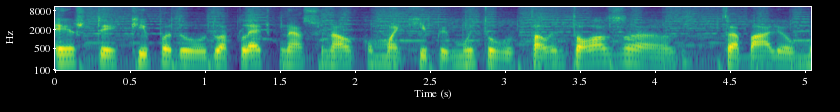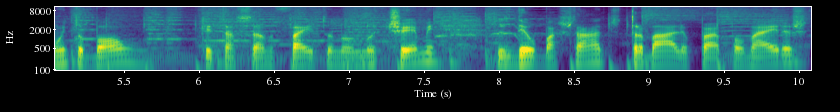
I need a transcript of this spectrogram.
esta equipa do, do Atlético Nacional como uma equipe muito talentosa, trabalho muito bom, que está sendo feito no, no, time. Ele deu bastante trabalho para Palmeiras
